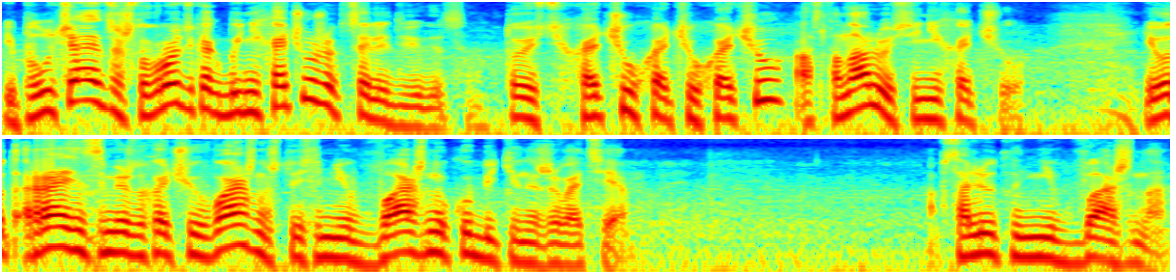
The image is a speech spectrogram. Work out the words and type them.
И получается, что вроде как бы не хочу же к цели двигаться. То есть хочу, хочу, хочу, останавливаюсь и не хочу. И вот разница между хочу и важно, что если мне важно кубики на животе, абсолютно не важно,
